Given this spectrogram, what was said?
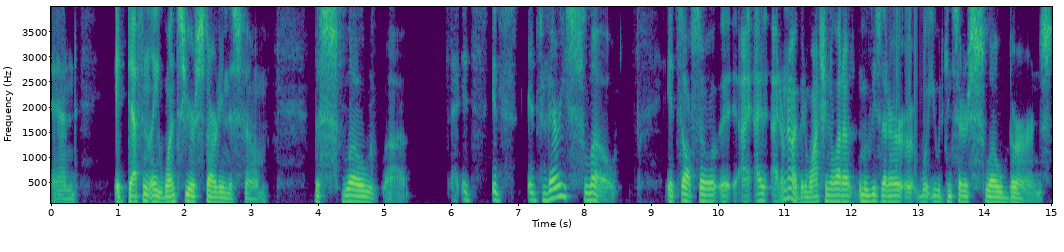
And it definitely once you're starting this film, the slow uh, it's it's it's very slow. It's also eh, I, I I don't know. I've been watching a lot of movies that are uh, what you would consider slow burns,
